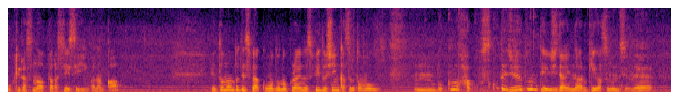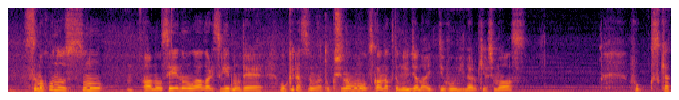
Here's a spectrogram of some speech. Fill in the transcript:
Oculus の新しい製品かなんか？ヘッドマウントディスプレイは今後どのくらいのスピード進化すると思う？うん僕ハコスコで十分っていう時代になる気がするんですよね。スマホのそのあの性能が上がりすぎるので Oculus のような特殊なものを使わなくてもいいんじゃないっていう風になる気がします。フォックスキャッ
